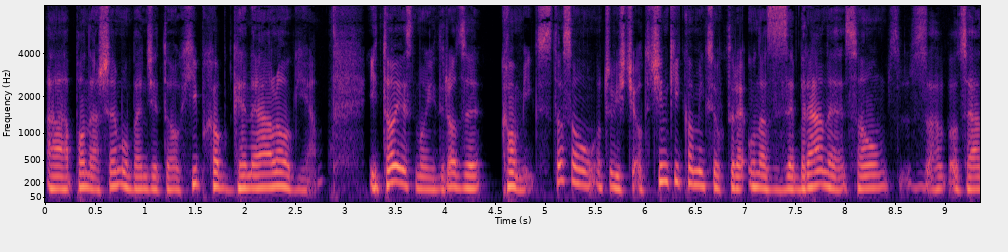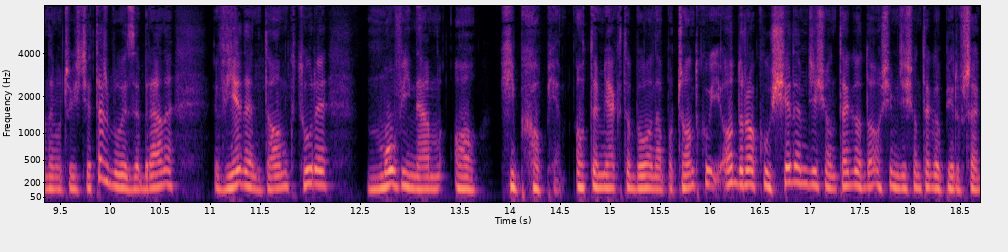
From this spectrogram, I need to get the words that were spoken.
a po naszemu będzie to Hip Hop Genealogia. I to jest, moi drodzy, komiks. To są oczywiście odcinki komiksów, które u nas zebrane są, z oceanem oczywiście też były zebrane, w jeden tom, który mówi nam o hip-hopie, o tym jak to było na początku i od roku 70 do 81,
